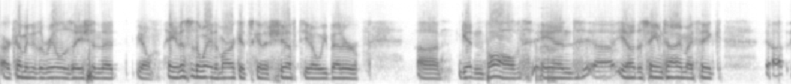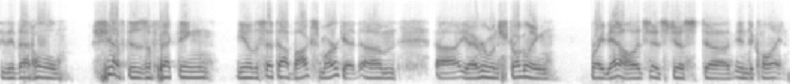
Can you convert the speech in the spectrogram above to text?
are coming to the realization that you know, hey, this is the way the market's going to shift. You know, we better uh, get involved. And uh, you know, at the same time, I think uh, that whole shift is affecting you know the set-top box market. Um, uh, yeah, everyone's struggling right now. It's it's just uh, in decline.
